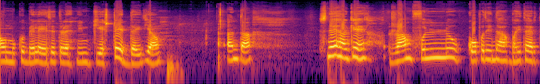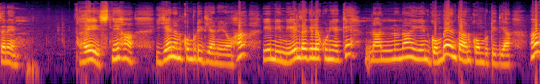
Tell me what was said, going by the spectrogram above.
ಅವ್ನ ಮುಖದ ಮೇಲೆ ಎಸೆತಾಳೆ. ನಿನ್ಗೆ ಎಷ್ಟೇ ಧೈರ್ಯ ಅಂತ ಸ್ನೇಹಗೆ ರಾಮ್ ಫುಲ್ಲು ಕೋಪದಿಂದ ಬೈತಾ ಇರ್ತಾನೆ. ಹೇ ಸ್ನೇಹ, ಏನು ಅನ್ಕೊಂಬಿಟ್ಟಿದ್ಯಾ ನೀನು, ಹಾಂ? ಏನು ನೀನು ಹೇಳ್ದಾಗೆಲ್ಲ ಕುಣಿಯೋಕ್ಕೆ? ನನ್ನನ್ನು ಏನು ಗೊಂಬೆ ಅಂತ ಅನ್ಕೊಂಬಿಟ್ಟಿದ್ಯಾ ಹಾಂ?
